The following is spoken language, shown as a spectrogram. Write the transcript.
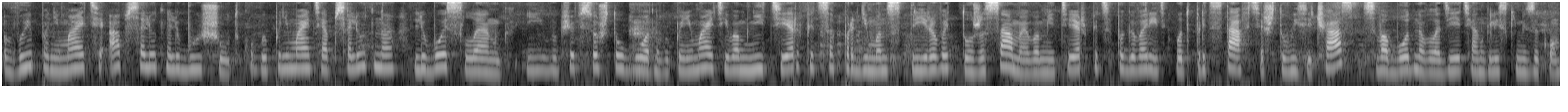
вы понимаете абсолютно любую шутку, вы понимаете абсолютно любой сленг и вообще все что угодно. Вы понимаете, и вам не терпится продемонстрировать то же самое, вам не терпится поговорить. Вот представьте, что вы сейчас свободно владеете английским языком.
